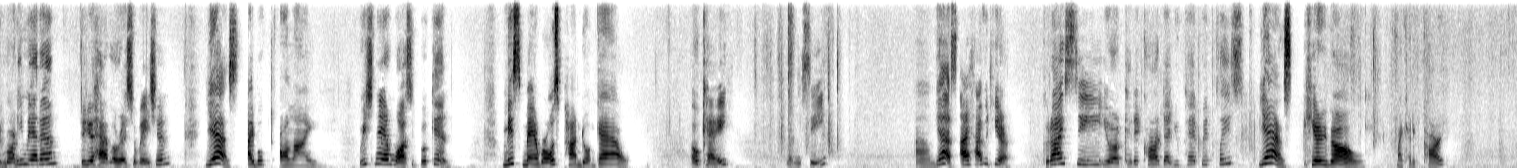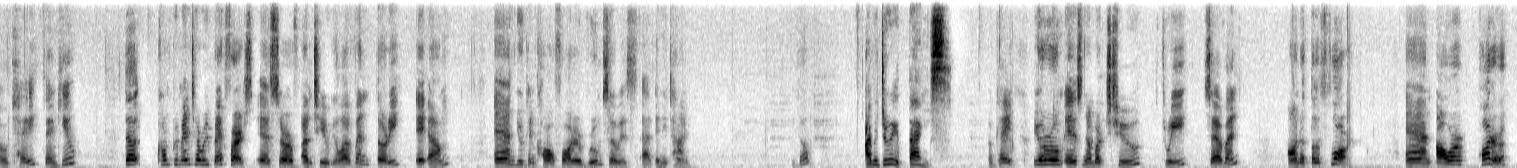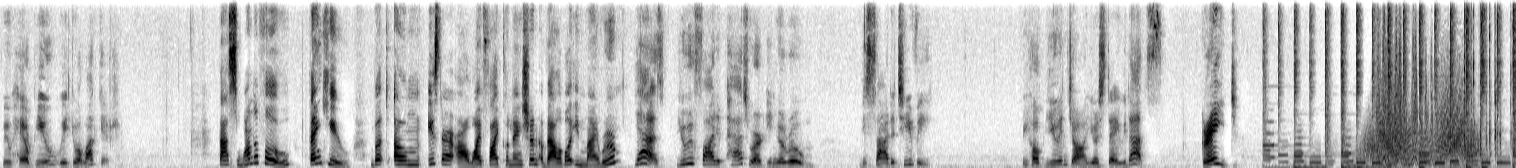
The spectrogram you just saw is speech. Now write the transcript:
Good morning, madam. Do you have a reservation? Yes, I booked online. Which name was it booked in? Miss Melrose Panduangao. Okay, let me see. Um, yes, I have it here. Could I see your credit card that you paid with, please? Yes, here you go. My credit card. Okay, thank you. The complimentary breakfast is served until 11.30 a.m. And you can call for the room service at any time. Here you go. I will do it, thanks. Okay, your room is number 237 on the third floor. And our porter will help you with your luggage. That's wonderful. Thank you. But um, is there a Wi-Fi connection available in my room? Yes, you will find a password in your room beside the TV. We hope you enjoy your stay with us. Great. Thank you.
